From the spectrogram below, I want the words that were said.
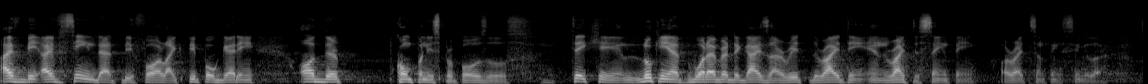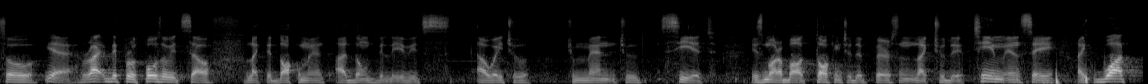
I've, been, I've seen that before, like people getting other companies' proposals, taking, looking at whatever the guys are read, writing and write the same thing or write something similar. So yeah, write the proposal itself, like the document, I don't believe it's a way to, to, man, to see it. It's more about talking to the person, like to the team and say, like, what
